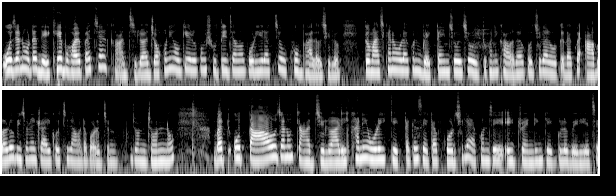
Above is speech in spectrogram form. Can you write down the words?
ও যেন ওটা দেখে ভয় পাচ্ছে আর কাঁদছিল। আর যখনই ওকে এরকম সুতির জামা পরিয়ে রাখছে, ও খুব ভালো ছিল। তো মাঝখানে ওর এখন ব্রেক টাইম চলছে, ও একটুখানি খাওয়া দাওয়া করছিল। আর ওকে দেখো, আবারও পিছনে ট্রাই করছে জামাটা পরার জন- জন- জন্য। বাট ও তাও যেন কাঁদছিল। আর এখানে ওর এই কেকটাকে সেট আপ করছিল। এখন যে এই ট্রেন্ডিং কেকগুলো বেরিয়েছে।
